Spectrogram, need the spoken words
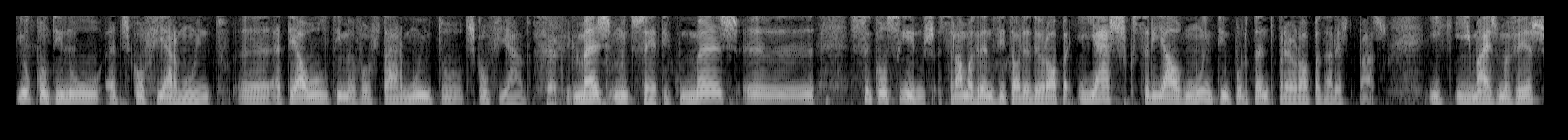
Eu continuo a desconfiar muito. Eh, até à última vou estar muito desconfiado. Cético. Mas, muito cético. Mas eh, se conseguirmos, será uma grande vitória da Europa e acho que seria algo muito importante para a Europa dar este passo. E, e mais uma vez,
